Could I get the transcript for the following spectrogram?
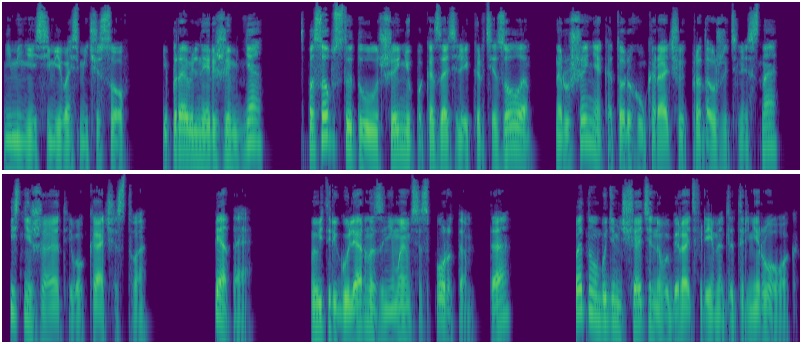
не менее 7-8 часов, и правильный режим дня способствуют улучшению показателей кортизола, нарушения которых укорачивают продолжительность сна и снижают его качество. Пятое. Мы ведь регулярно занимаемся спортом, да? Поэтому будем тщательно выбирать время для тренировок.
